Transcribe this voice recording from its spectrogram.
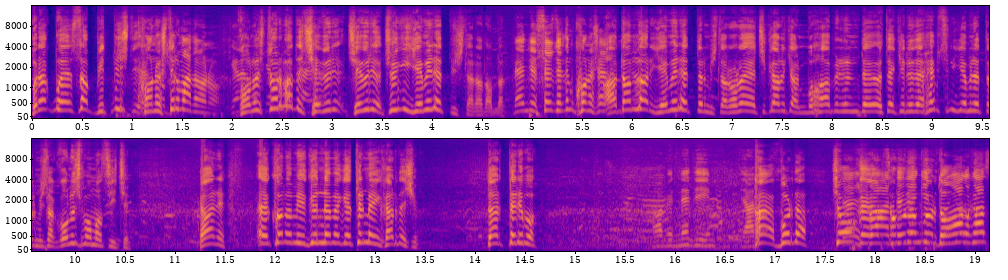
Bırak bu esnaf bitmiş diye. Konuşturmadı onu. Konuşturmadı çevir, çeviriyor. Çünkü yemin etmişler adamlar. Ben de söz dedim konuşacağım. Adamlar yemin ettirmişler oraya çıkarken muhabirini de ötekini de hepsini yemin ettirmişler konuşmaması için. Yani ekonomiyi gündeme getirmeyin kardeşim. Dertleri bu. Abi ne diyeyim? Yani Ha burada çok sen şu an dedin ki doğalgaz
